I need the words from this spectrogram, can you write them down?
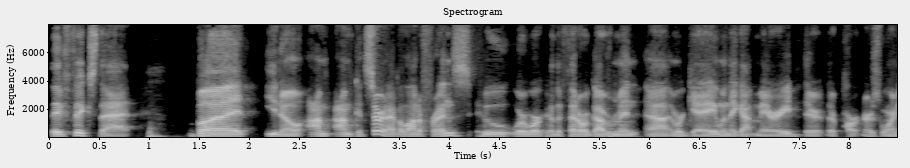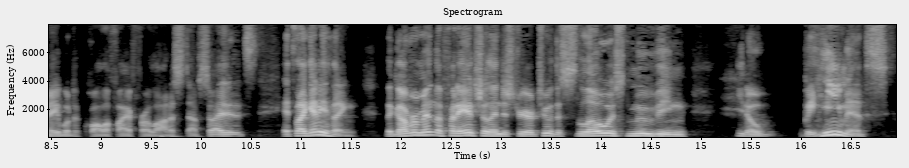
they've fixed that, but you know I'm I'm concerned. I have a lot of friends who were working in the federal government uh, and were gay when they got married. Their their partners weren't able to qualify for a lot of stuff. So it's it's like anything. The government and the financial industry are two of the slowest moving, you know, behemoths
